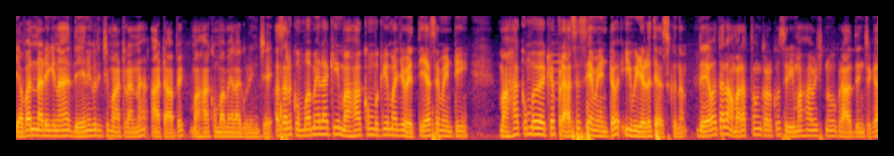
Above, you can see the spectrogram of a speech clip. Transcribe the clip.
ఎవరిని అడిగినా దేని గురించి మాట్లాడినా ఆ టాపిక్ మహాకుంభమేళా గురించే. అసలు కుంభమేళాకి మహాకుంభకి మధ్య వ్యత్యాసం ఏంటి మహాకుంభ యొక్క ప్రాసెస్ ఏమేంటో ఈ వీడియోలో తెలుసుకుందాం. దేవతల అమరత్వం కొరకు శ్రీ మహావిష్ణువు ప్రార్థించగా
